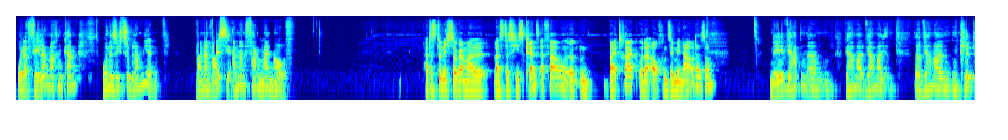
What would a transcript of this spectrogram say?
oder Fehler machen kann, ohne sich zu blamieren. Weil man weiß, die anderen fangen mhm. einen auf. Hattest du nicht sogar mal, was das hieß, Grenzerfahrung, irgendeinen Beitrag oder auch ein Seminar oder so? Nee, wir hatten, ähm, wir haben mal, wir haben mal, äh, wir haben mal einen Clip,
